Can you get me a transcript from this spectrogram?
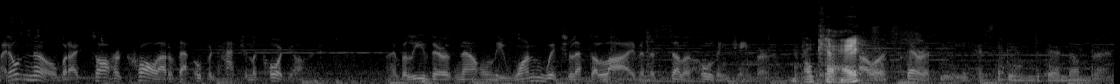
I don't know, but I saw her crawl out of that open hatch in the courtyard. I believe there is now only one witch left alive in the cellar holding chamber. Okay. Our therapy has thinned their numbers.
